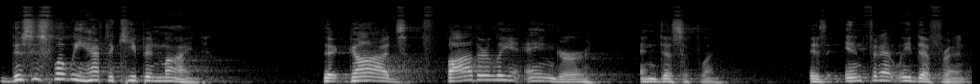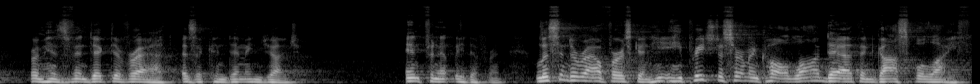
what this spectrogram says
this is what we have to keep in mind that God's fatherly anger and discipline is infinitely different from his vindictive wrath as a condemning judge. Infinitely different. Listen to Ralph Erskine. He, he preached a sermon called Law, Death, and Gospel Life.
